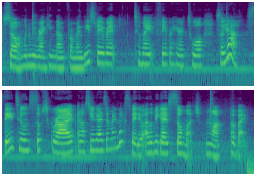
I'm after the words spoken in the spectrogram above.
So I'm going to be ranking them from my least favorite to my favorite hair tool. So yeah, stay tuned, subscribe, and I'll see you guys in my next video. I love you guys so much. Mwah. Bye-bye.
